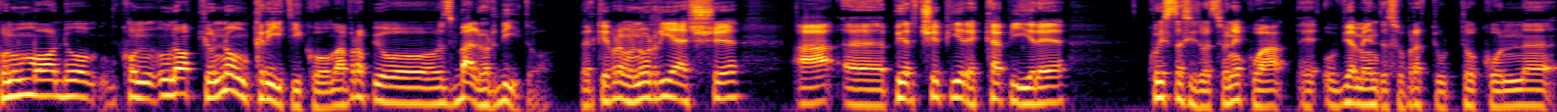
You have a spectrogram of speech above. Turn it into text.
con un modo, con un occhio non critico, ma proprio sbalordito, perché proprio non riesce a eh, percepire e capire questa situazione qua e ovviamente soprattutto con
